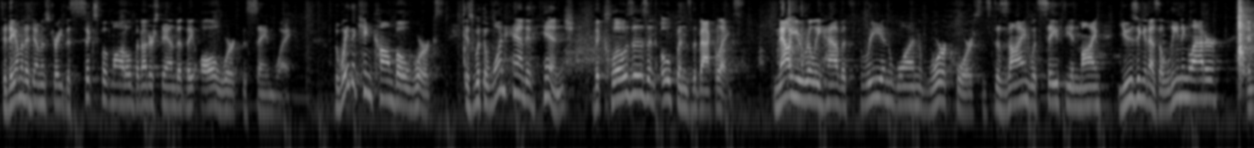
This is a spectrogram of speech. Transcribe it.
Today I'm going to demonstrate the 6 foot model, but understand that they all work the same way. The way the King Kombo works is with the one handed hinge that closes and opens the back legs. Now you really have a three-in-one workhorse that's designed with safety in mind, using it as a leaning ladder, an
